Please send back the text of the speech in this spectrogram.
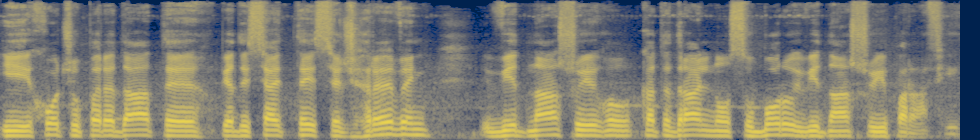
І хочу передати 50 тисяч гривень від нашого катедрального собору і від нашої парафії.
